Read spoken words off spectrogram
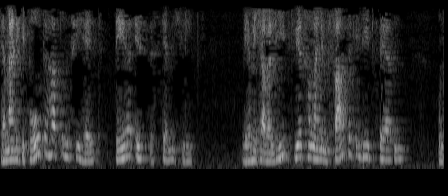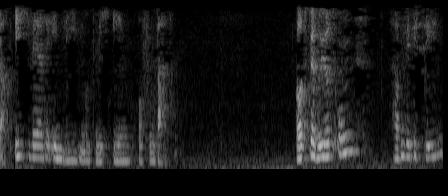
Wer meine Gebote hat und sie hält, der ist es, der mich liebt. Wer mich aber liebt, wird von meinem Vater geliebt werden, und auch ich werde ihn lieben und mich ihm offenbaren. Gott berührt uns, haben wir gesehen,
